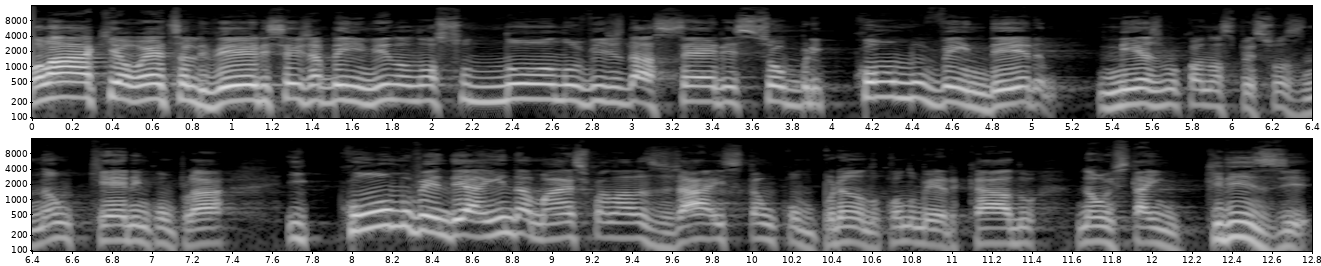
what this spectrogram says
Olá, aqui é o Edson Oliveira e seja bem-vindo ao nosso nono vídeo da série sobre como vender mesmo quando as pessoas não querem comprar e como vender ainda mais quando elas já estão comprando, quando o mercado não está em crise.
